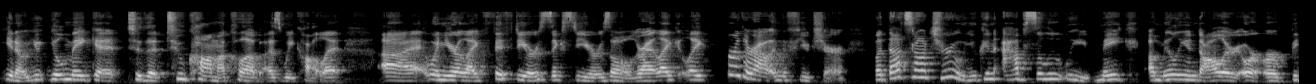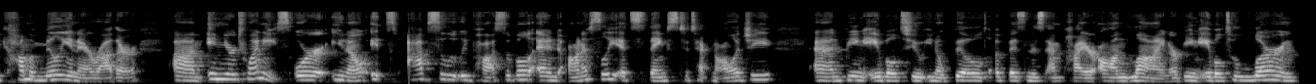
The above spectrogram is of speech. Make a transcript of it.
you know, you, you'll make it to the two comma club, as we call it, uh, when you're like 50 or 60 years old, right? Like, like further out in the future. But that's not true. You can absolutely make a million dollar or, or become a millionaire rather um, in your 20s or you know it's absolutely possible and honestly it's thanks to technology and being able to you know build a business empire online or being able to learn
